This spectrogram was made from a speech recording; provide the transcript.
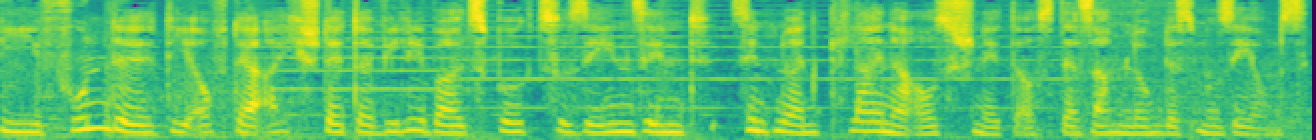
Die Funde, die auf der Eichstätter Willibaldsburg zu sehen sind, sind nur ein kleiner Ausschnitt aus der Sammlung des Museums.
